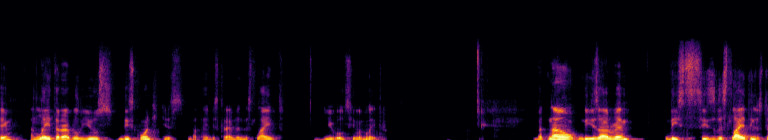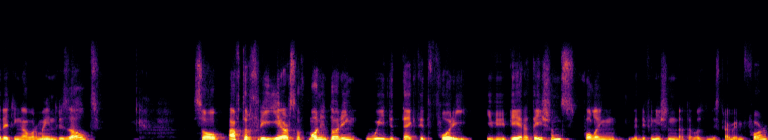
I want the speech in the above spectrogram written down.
Okay, and later I will use these quantities that I described in the slide. You will see them later. But now these are this is the slide illustrating our main result. So after three years of monitoring, we detected 40 EVPA rotations following the definition that I was describing before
